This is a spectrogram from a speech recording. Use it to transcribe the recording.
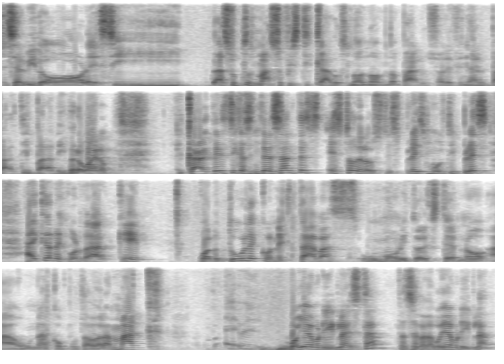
servidores y asuntos más sofisticados, no, no, no para el usuario final, para ti, para mí. Pero bueno, características interesantes, esto de los displays múltiples, hay que recordar que cuando tú le conectabas un monitor externo a una computadora Mac, voy a abrirla, está, está cerrada, voy a abrirla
